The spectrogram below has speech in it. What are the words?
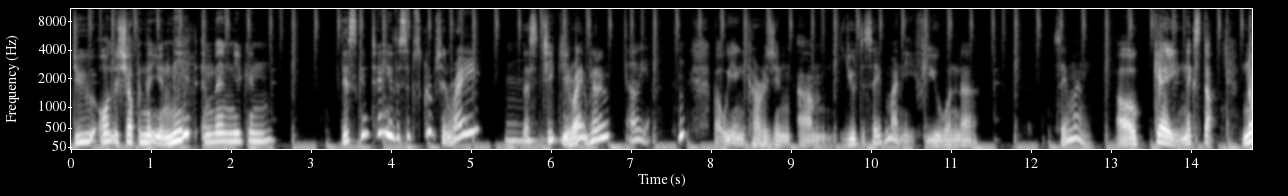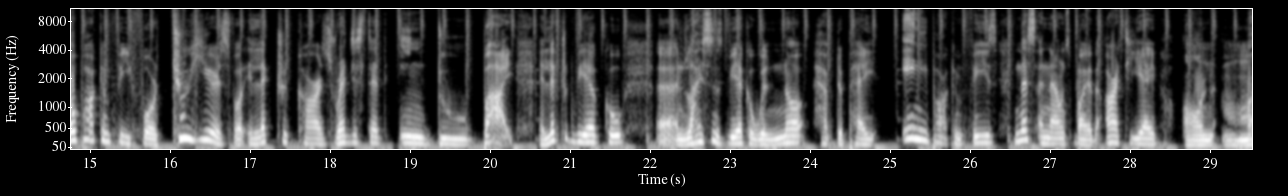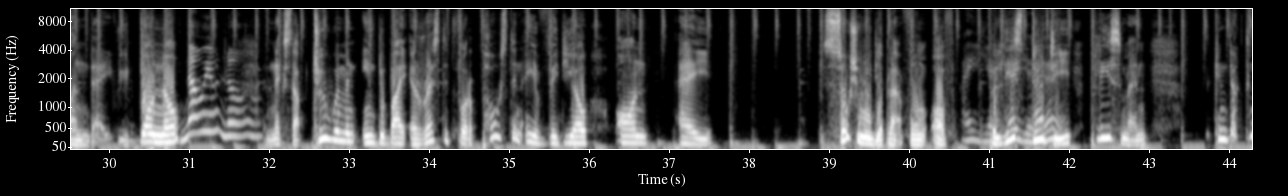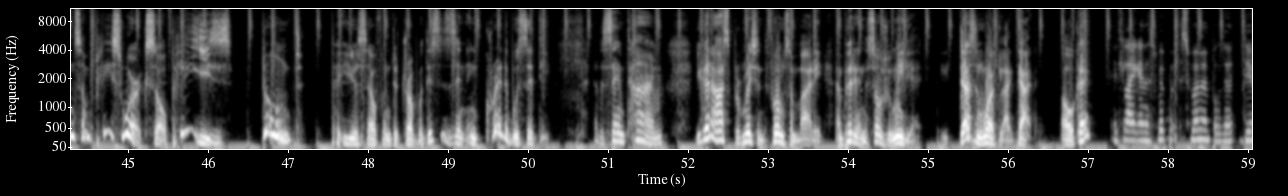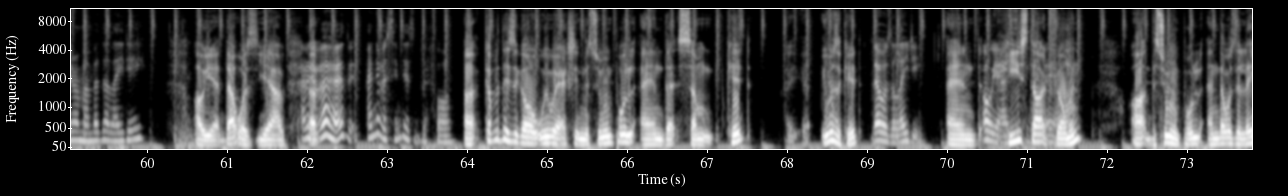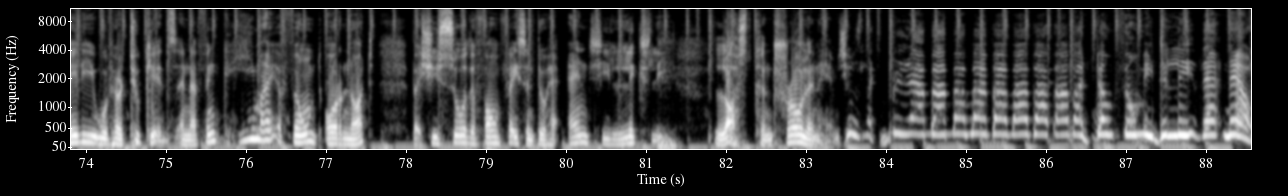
do all the shopping that you need and then you can discontinue the subscription right that's cheeky right Veru? Oh yeah. but we're encouraging um, you to save money if you want to save money. Okay, next up no parking fee for two years for electric cars registered in Dubai. Electric vehicle uh, and licensed vehicle will not have to pay any parking fees, and that's announced by the RTA on Monday. If you don't know, Now you know. Next up, two women in Dubai arrested for posting a video on a social media platform of Ay, ay, police ay, ay, duty policemen conducting some police work. So please don't put yourself into trouble. This is an incredible city. At the same time, you gotta ask permission to film somebody and put it in the social media. It doesn't work like that. Okay? It's like in a swim- swimming pool. Do you remember the lady? Oh yeah, that was yeah. I've uh, never heard. I've never seen this before. a couple of days ago, we were actually in the swimming pool, and uh, some kid, uh, it was a kid, That was a lady. and Oh, yeah, he started filming uh, the swimming pool, and there was a lady with her two kids, and I think he might have filmed or not, but she saw the phone facing to her, and she literally lost control in him. She was like, blah, blah, blah, blah, blah, blah, blah, blah, blah, don't film me, delete that now.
